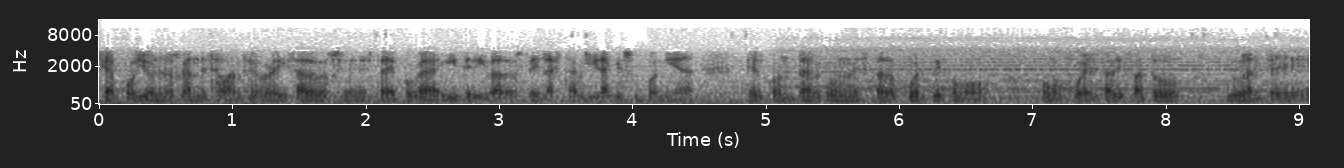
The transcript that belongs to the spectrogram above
se apoyó en los grandes avances realizados en esta época y derivados de la estabilidad que suponía el contar con un Estado fuerte como, como fue el califato durante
